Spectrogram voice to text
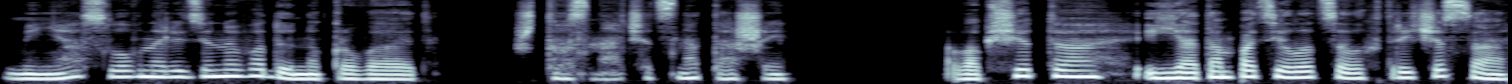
Меня словно ледяной водой накрывает. Что значит с Наташей? Вообще-то, я там потела целых три часа.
